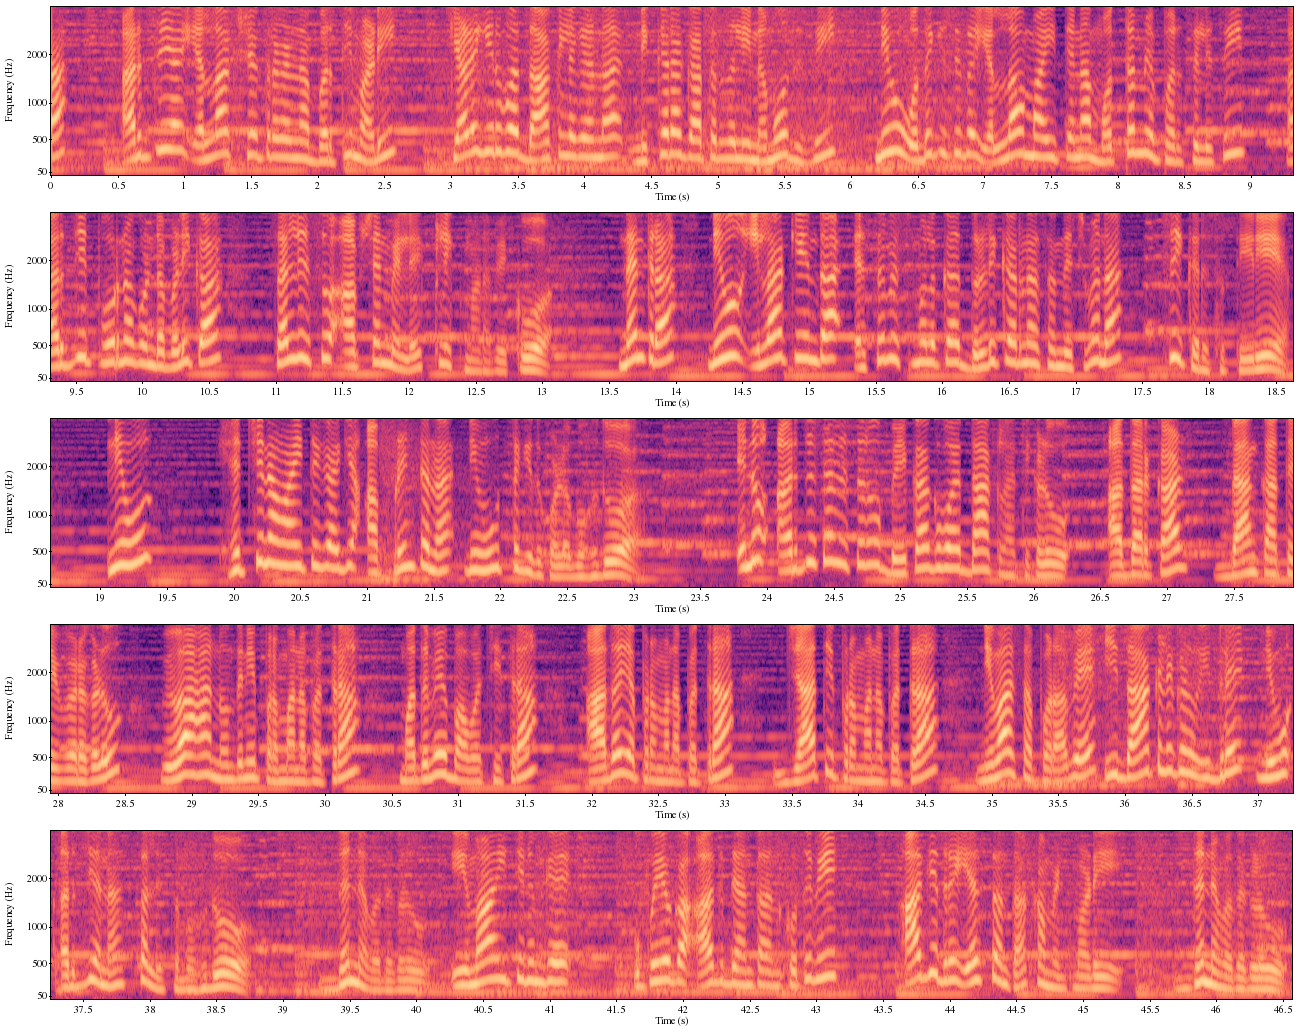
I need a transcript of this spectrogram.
ಅರ್ಜಿಯ ಎಲ್ಲಾ ಕ್ಷೇತ್ರಗಳನ್ನ ಭರ್ತಿ ಮಾಡಿ ಕೆಳಗಿರುವ ದಾಖಲೆಗಳನ್ನ ನಿಖರ ಗಾತ್ರದಲ್ಲಿ ನಮೂದಿಸಿ, ನೀವು ಒದಗಿಸಿದ ಎಲ್ಲಾ ಮಾಹಿತಿಯನ್ನ ಮತ್ತೊಮ್ಮೆ ಪರಿಶೀಲಿಸಿ, ಅರ್ಜಿ ಪೂರ್ಣಗೊಂಡ ಬಳಿಕ ಸಲ್ಲಿಸು ಆಪ್ಷನ್ ಮೇಲೆ ಕ್ಲಿಕ್ ಮಾಡಬೇಕು. ನಂತರ ನೀವು ಇಲಾಖೆಯಿಂದ ಎಸ್ ಎಂ ಎಸ್ ಮೂಲಕ ದೃಢೀಕರಣ ಸಂದೇಶವನ್ನ ಸ್ವೀಕರಿಸುತ್ತೀರಿ. ನೀವು ಹೆಚ್ಚಿನ ಮಾಹಿತಿಗಾಗಿ ಆ ಪ್ರಿಂಟ್ ಅನ್ನ ನೀವು ತೆಗೆದುಕೊಳ್ಳಬಹುದು. ಇನ್ನು ಅರ್ಜಿ ಸಲ್ಲಿಸಲು ಬೇಕಾಗುವ ದಾಖಲಾತಿಗಳು, ಆಧಾರ್ ಕಾರ್ಡ್, ಬ್ಯಾಂಕ್ ಖಾತೆ ವಿವರಗಳು ವಿವಾಹ ನೋಂದಣಿ ಪ್ರಮಾಣಪತ್ರ ಮದುವೆ ಭಾವಚಿತ್ರ, ಆದಾಯ ಪ್ರಮಾಣಪತ್ರ ಜಾತಿ ಪ್ರಮಾಣಪತ್ರ ನಿವಾಸ ಪುರಾವೆ ಈ ದಾಖಲೆಗಳು ಇದ್ರೆ ನೀವು ಅರ್ಜಿಯನ್ನ ಸಲ್ಲಿಸಬಹುದು. ಧನ್ಯವಾದಗಳು. ಈ ಮಾಹಿತಿ ನಿಮಗೆ ಉಪಯೋಗ ಆಗಿದೆ ಅಂತ ಅನ್ಕೋತೀವಿ. ಆಗಿದ್ರೆ ಎಸ್ ಅಂತ ಕಾಮೆಂಟ್ ಮಾಡಿ. ಧನ್ಯವಾದಗಳು.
